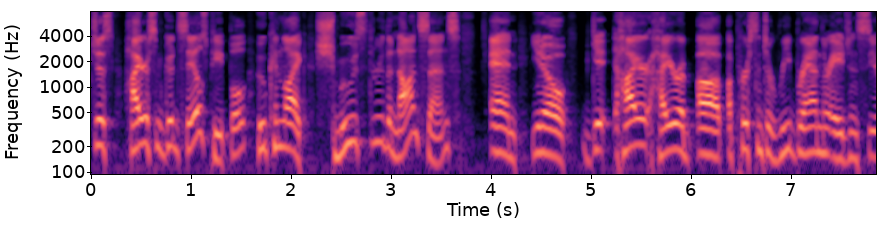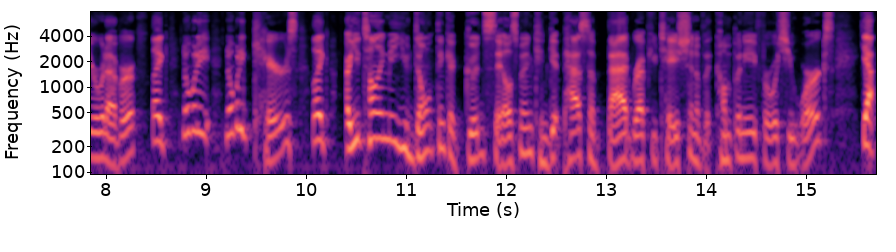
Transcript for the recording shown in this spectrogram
just hire some good salespeople who can like schmooze through the nonsense and you know get hire hire a, uh, a person to rebrand their agency or whatever. Like nobody nobody cares. Like are you telling me you don't think a good salesman can get past a bad reputation of the company for which he works? Yeah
